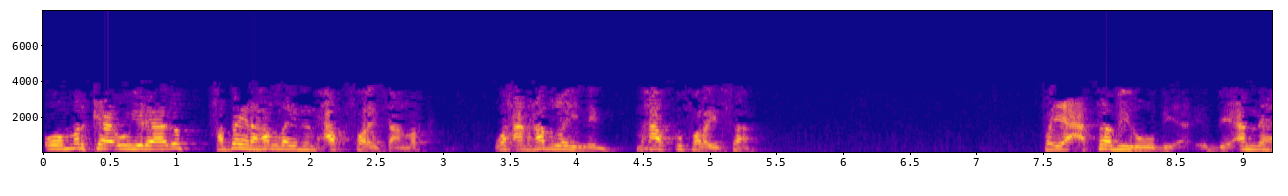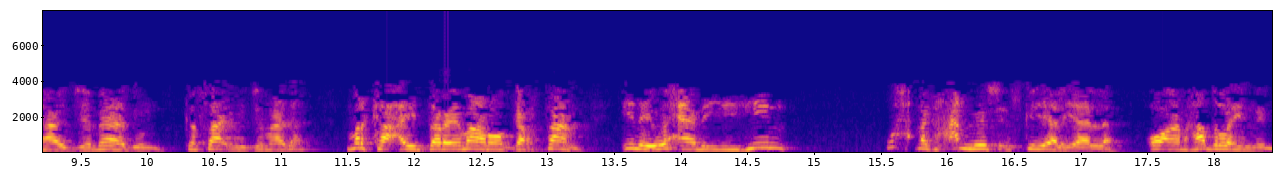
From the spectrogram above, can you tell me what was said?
Oo marka uu yidhaahdo haddayna hadlaynin maxaad ku falaysaan marka? Waxaan hadlaynin maxaad ku falaysaan? Fayactabiruu biannaha jamaadun ka saa'ir jamaadaat marka ay dareemaan oo gartaan inay waxaana yihiin wax dhagxan meesha iska yaal yaalla oo aan hadlaynin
